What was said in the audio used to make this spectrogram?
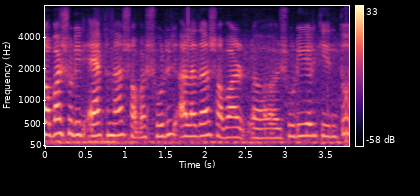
সবার শরীর এক না, সবার শরীর আলাদা, সবার শরীরের কিন্তু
